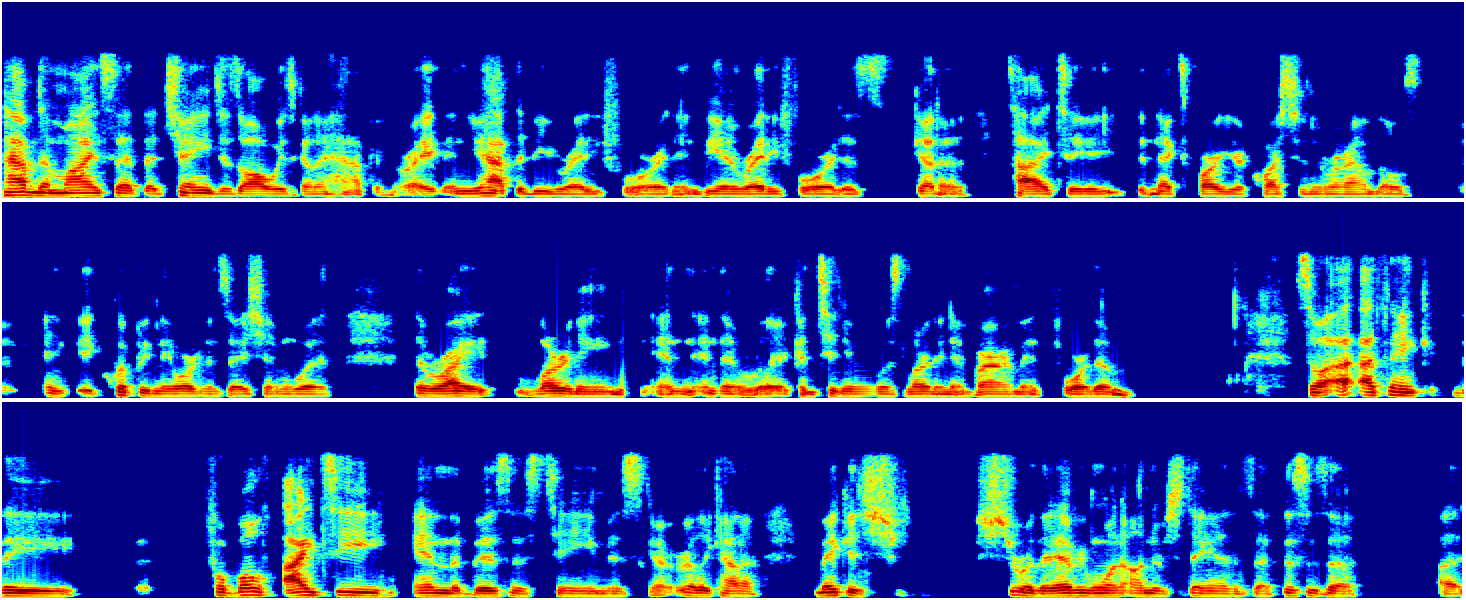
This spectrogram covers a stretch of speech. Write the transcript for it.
having a mindset that change is always going to happen, right? And you have to be ready for it. And being ready for it is kind of tied to the next part of your question around those uh, equipping the organization with the right learning and, and really a continuous learning environment for them so I, I think the for both IT and the business team is really kind of making sh- sure that everyone understands that this is a, a,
